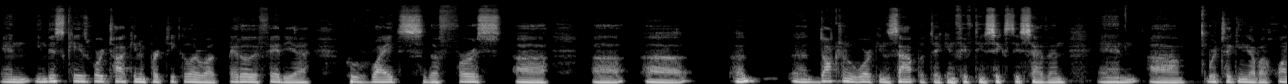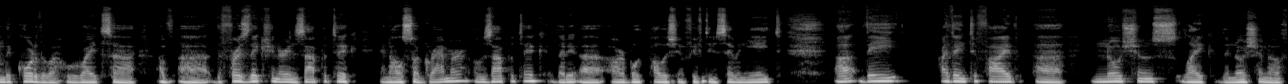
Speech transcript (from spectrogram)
and in this case, we're talking in particular about Pedro de Feria, who writes the first uh, uh, doctrinal work in Zapotec in 1567, and um, we're talking about Juan de Cordova, who writes of, the first dictionary in Zapotec and also a grammar of Zapotec that are both published in 1578. they identify uh, notions like the notion of,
